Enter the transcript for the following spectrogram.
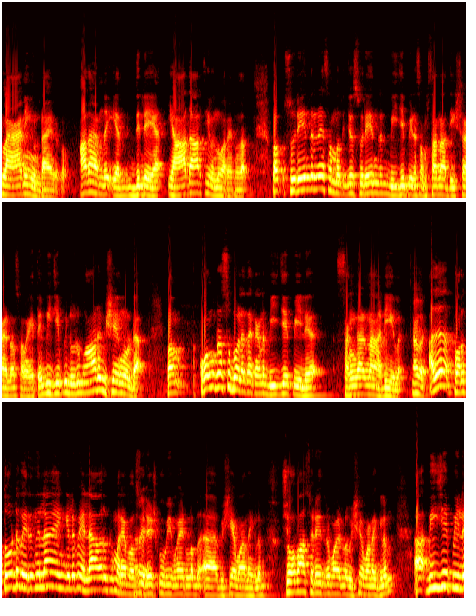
പ്ലാനിങ് ഉണ്ടായിരുന്നു. അതാണ് ഇതിന്റെ ഇതിന്റെ യാഥാർത്ഥ്യം എന്ന് പറയുന്നത്. അപ്പം സുരേന്ദ്രനെ സംബന്ധിച്ച് സുരേന്ദ്രൻ ബി ജെ പിയുടെ സംസ്ഥാന അധ്യക്ഷനായിരുന്ന സമയത്ത് ബി ജെ പിയിൽ ഒരുപാട് വിഷയങ്ങളുണ്ട്. ഇപ്പം കോൺഗ്രസ് പോലെ തന്നെയാണ് ബി ജെ പിയിൽ സംഘടനാ അടികൾ അതെ. പുറത്തോട്ട് വരുന്നില്ല എങ്കിലും എല്ലാവർക്കും അറിയാം. സുരേഷ് ഗോപിയുമായിട്ടുള്ള വിഷയമാണെങ്കിലും ശോഭാ സുരേന്ദ്രമായിട്ടുള്ള വിഷയമാണെങ്കിലും ബി ജെ പിയിൽ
